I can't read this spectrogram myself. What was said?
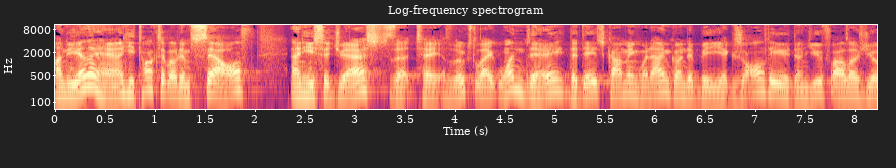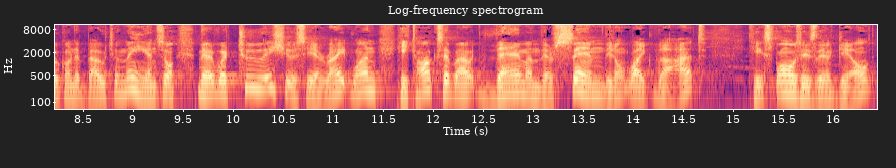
On the other hand, he talks about himself and he suggests that it looks like one day, the day's coming when I'm going to be exalted and you fellows, you're going to bow to me. And so there were two issues here, right? One, he talks about them and their sin. They don't like that. He exposes their guilt.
